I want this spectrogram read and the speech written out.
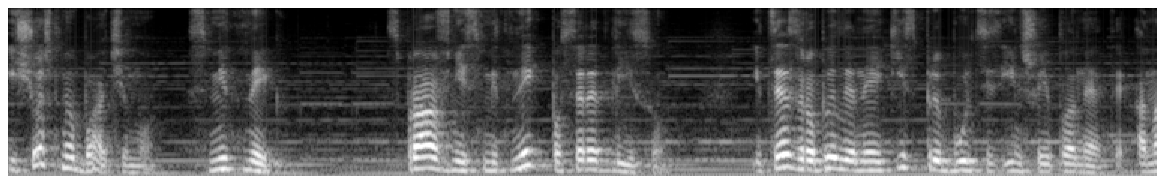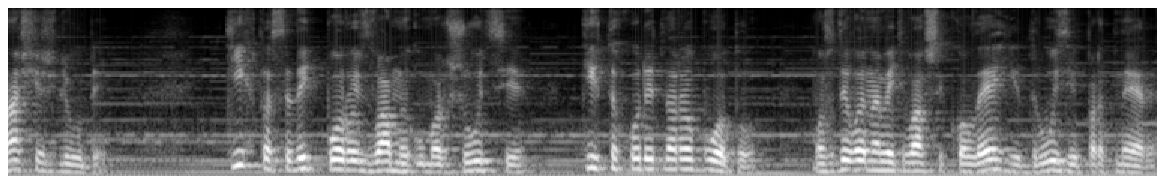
І що ж ми бачимо? Смітник. Справжній смітник посеред лісу. І це зробили не якісь прибульці з іншої планети, а наші ж люди. Ті, хто сидить поруч з вами у маршрутці, ті, хто ходить на роботу, можливо, навіть ваші колеги, друзі, партнери,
